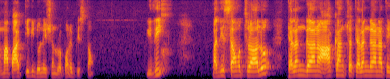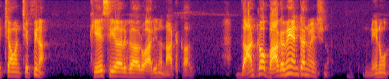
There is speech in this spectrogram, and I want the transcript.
మా పార్టీకి డొనేషన్ రూపంలో ఇప్పిస్తాం. ఇది పది సంవత్సరాలు తెలంగాణ ఆకాంక్ష తెలంగాణ తెచ్చామని చెప్పిన కేసీఆర్ గారు ఆడిన నాటకాలు. దాంట్లో భాగమే ఎన్కన్వెన్షన్ నేను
